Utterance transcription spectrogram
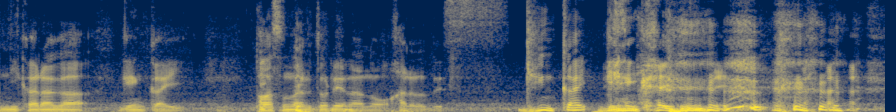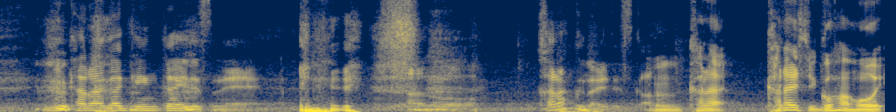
2辛が限界パーソナルトレーナーの原田です。限界？限界ですね。2辛が限界ですね。あの辛くないですか、うん辛い。辛いしご飯多い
